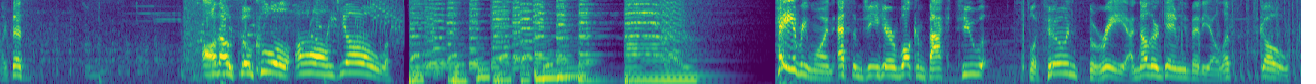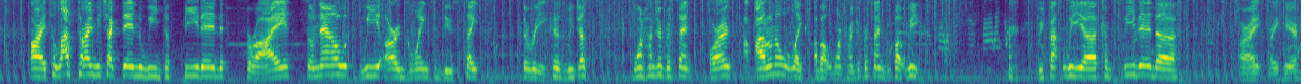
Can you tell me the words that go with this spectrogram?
Like this. Oh, that was so cool! Oh, yo! Hey everyone, SMG here, welcome back to Splatoon 3, another gaming video, let's go. Alright, so last time we checked in, we defeated Frye. so now we are going to do Site 3, because we just 100%, or I don't know, like, about 100%, but we, we found, we, uh, completed, uh, alright, right here.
